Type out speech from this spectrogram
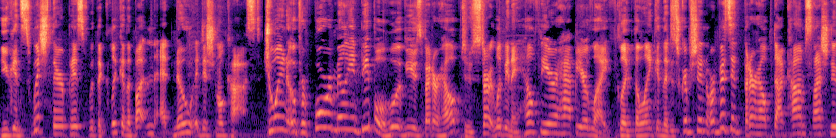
you can switch therapists with a click of the button at no additional cost. Join over 4 million people who have used BetterHelp to start living a healthier, happier life. Click the link in the description or visit betterhelp.com slash new.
